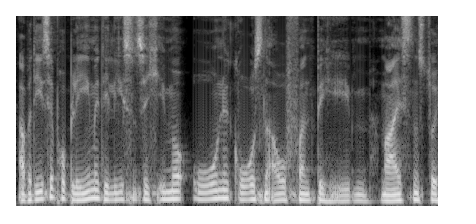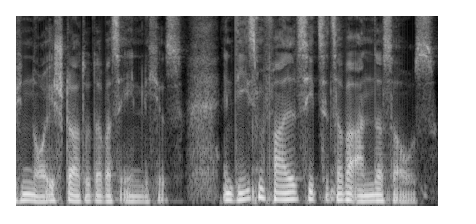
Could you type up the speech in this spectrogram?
Aber diese Probleme, die ließen sich immer ohne großen Aufwand beheben, meistens durch einen Neustart oder was ähnliches. In diesem Fall sieht es jetzt aber anders aus.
